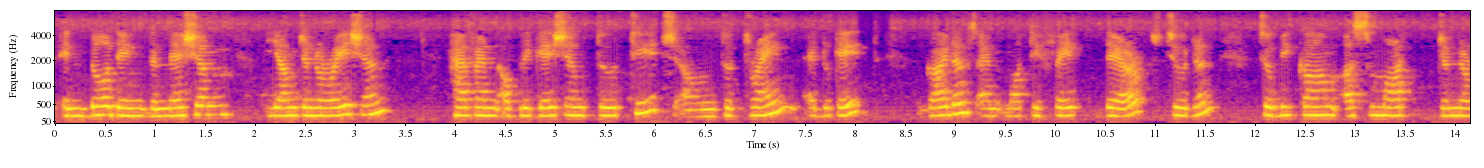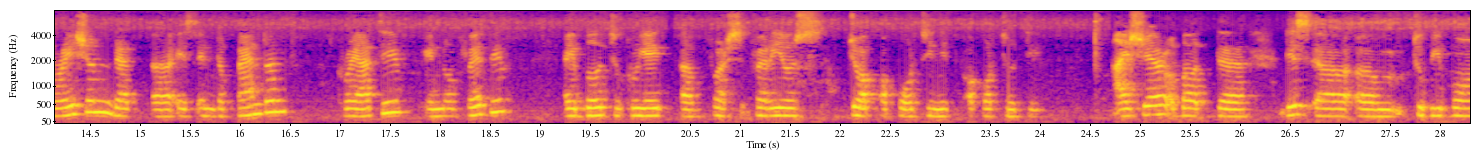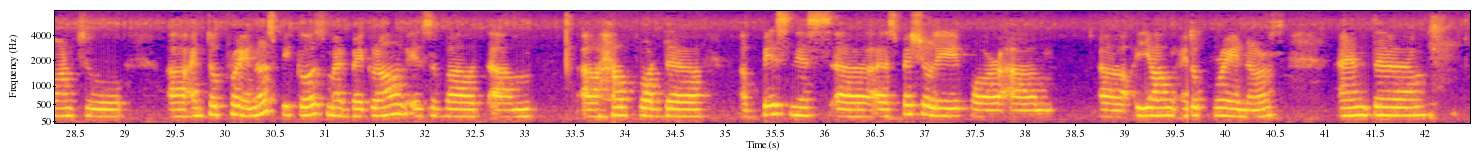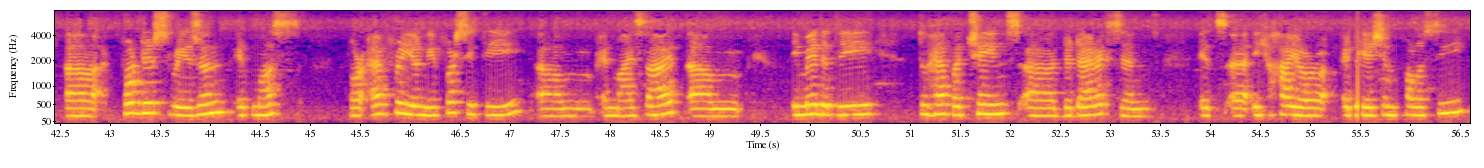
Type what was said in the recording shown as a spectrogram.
in building the nation young generation have an obligation to teach, um, to train, educate, guidance, and motivate their students to become a smart generation that uh, is independent, creative, innovative, able to create uh, various job opportunity. opportunity. I share about the this uh, um, to be born to uh, entrepreneurs because my background is about um, uh, help for the uh, business, uh, especially for um, uh, young entrepreneurs. And um, for this reason, it must, for every university um, in my side, um, immediately to have a change the direction. It's a higher education policy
